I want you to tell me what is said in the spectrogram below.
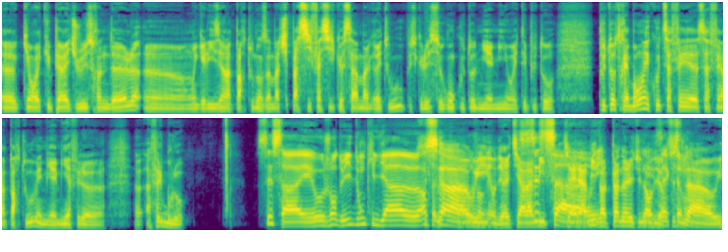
euh, qui ont récupéré Julius Randle, euh, ont égalisé un partout dans un match pas si facile que ça malgré tout, puisque les seconds couteaux de Miami ont été plutôt, plutôt très bons. Écoute, ça fait, ça fait un partout, mais Miami a fait le, euh, a fait le boulot. C'est ça. Et aujourd'hui, donc, il y a euh, un C'est seul ça, match, oui, on dirait Thierry Lhermitte oui. dans le Noël est une ordure. C'est ça, oui.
